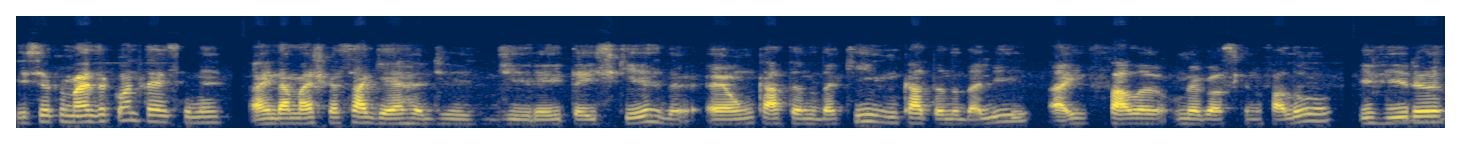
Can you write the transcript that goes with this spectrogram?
Isso é o que mais acontece, né? Ainda mais com essa guerra de direita e esquerda, é um catando daqui, um catando dali, aí fala um negócio que não falou e vira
